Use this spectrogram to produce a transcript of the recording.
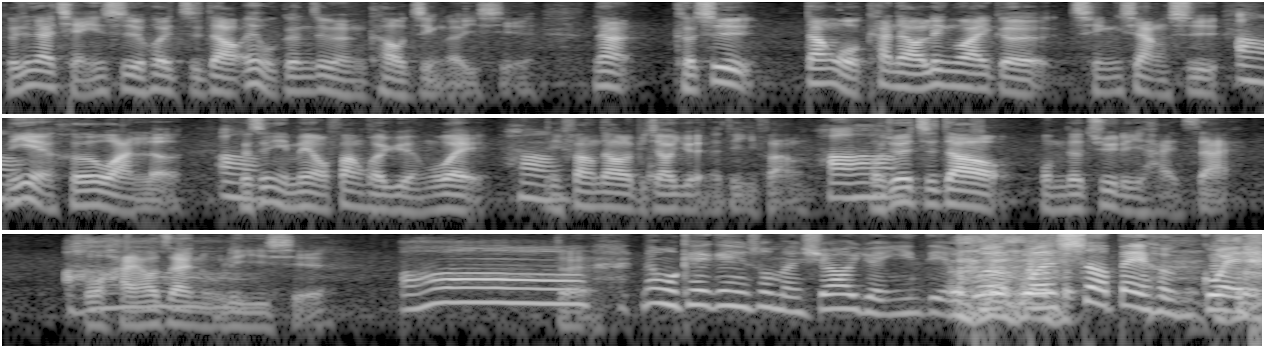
可是在潜意识会知道，哎、欸，我跟这个人靠近了一些。那可是当我看到另外一个倾向是，你也喝完了，可是你没有放回原位，你放到了比较远的地方，我就会知道我们的距离还在，我还要再努力一些。哦，对，那我可以跟你说，我们需要远一点，我 我的设备很贵。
